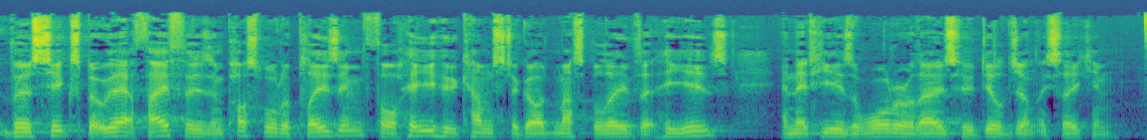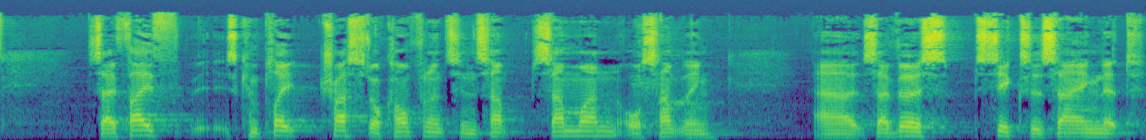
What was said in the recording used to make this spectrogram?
verse 6 But without faith it is impossible to please him, for he who comes to God must believe that he is, and that he is a water of those who diligently seek him. So faith is complete trust or confidence in some, someone or something. Uh, so verse 6 is saying that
